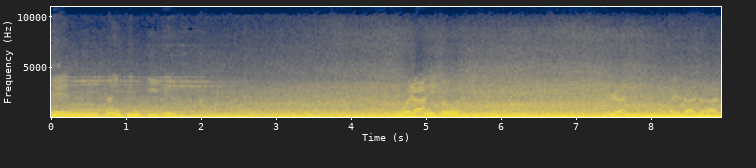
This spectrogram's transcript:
10.19 p.m. Kung wala nito, ayan, kung kayo dadaan.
